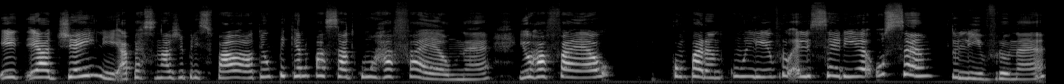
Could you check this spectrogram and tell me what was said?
E, e, a Jane, a personagem principal, ela tem um pequeno passado com o Rafael, né? E o Rafael, comparando com o livro, ele seria o Sam do livro, né?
